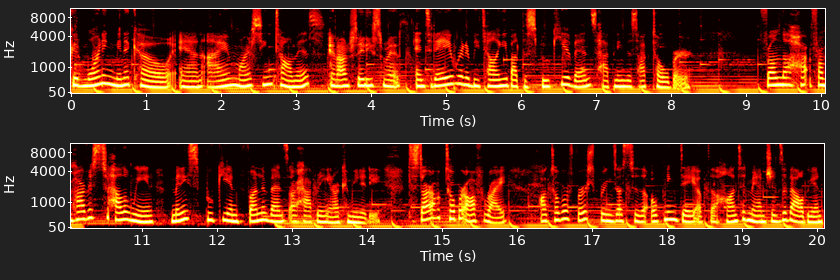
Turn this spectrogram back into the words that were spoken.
Good morning, Minico, and I'm Marcine Thomas. And I'm Sadie Smith. And today we're going to be telling you about the spooky events happening this October. From the from harvest to Halloween, many spooky and fun events are happening in our community. To start October off right, October 1st brings us to the opening day of the Haunted Mansions of Albion,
